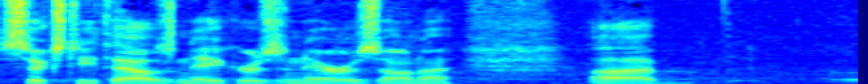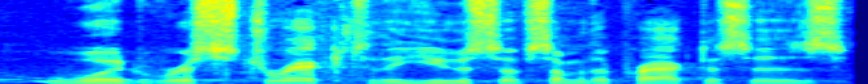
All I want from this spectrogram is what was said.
60,000 acres in Arizona, uh, would restrict the use of some of the practices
